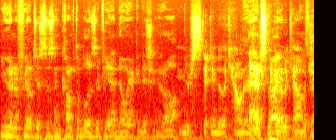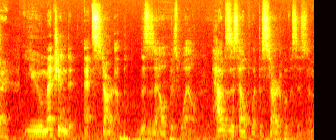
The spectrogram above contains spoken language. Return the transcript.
you're going to feel just as uncomfortable as if you had no air conditioning at all. You're sticking to the counters, That's you're sticking right. to the couch. That's right. You mentioned at startup, this is a help as well. How does this help with the startup of a system?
